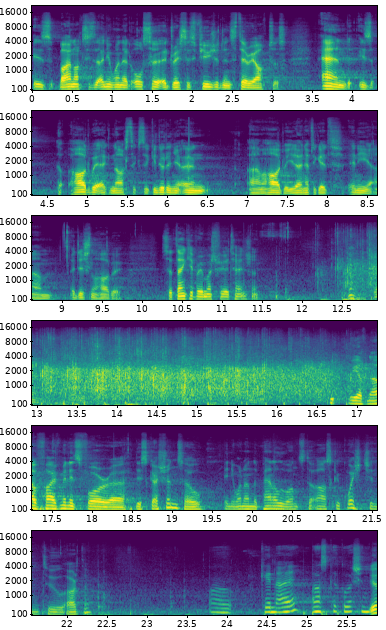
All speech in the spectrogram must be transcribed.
is Bynocs is the only one that also addresses fusion and stereopsis and is hardware agnostic, so you can do it on your own um, hardware. You don't have to get any um, additional hardware. So thank you very much for your attention. We have now five minutes for uh, discussion, so Anyone on the panel wants to ask a question to Arthur? Can I ask a question? Yeah.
